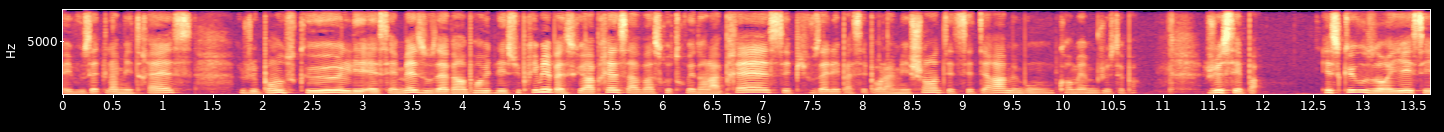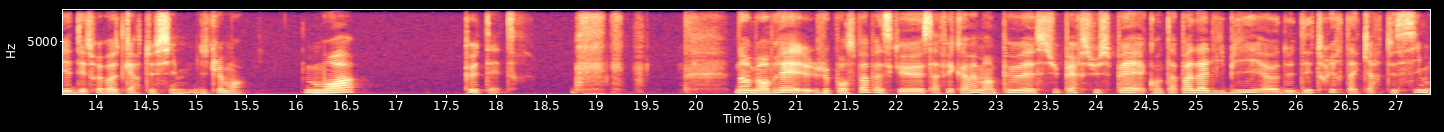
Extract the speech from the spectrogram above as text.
et vous êtes la maîtresse je pense que les SMS, vous avez un peu envie de les supprimer parce qu'après, ça va se retrouver dans la presse et puis vous allez passer pour la méchante, etc. Mais bon, quand même, je sais pas. Je sais pas. Est-ce que vous auriez essayé de détruire votre carte SIM? Dites-le moi. Moi, peut-être. non, mais en vrai, je pense pas parce que ça fait quand même un peu super suspect quand t'as pas d'alibi euh, de détruire ta carte SIM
